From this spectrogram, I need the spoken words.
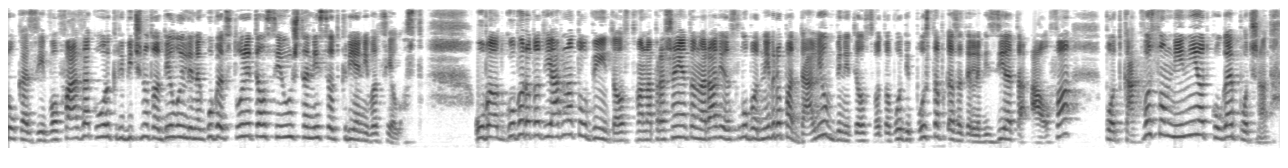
докази во фаза кога кривичното дело или неговиот сторител се уште не се откриени во целост. Ова одговорот од јавното обвинителство на прашањето на Радио Слободна Европа дали обвинителството води постапка за телевизијата Алфа, под какво сомнение од кога е почната.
